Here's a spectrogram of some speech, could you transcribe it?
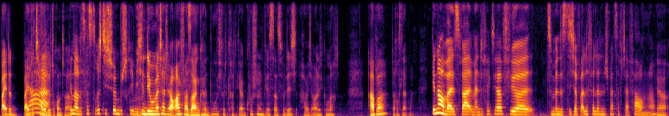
beide, beide Ja, Teile drunter. Genau, das hast du richtig schön beschrieben. Ich in dem Moment hätte ja auch einfach sagen können, du, ich würde gerade gern kuscheln, wie ist das für dich? Habe ich auch nicht gemacht. Aber daraus lernt man. Genau, weil es war im Endeffekt ja für zumindest dich auf alle Fälle eine schmerzhafte Erfahrung, ne? Ja.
